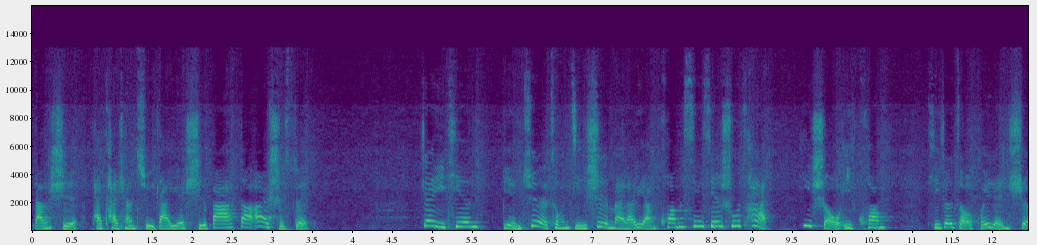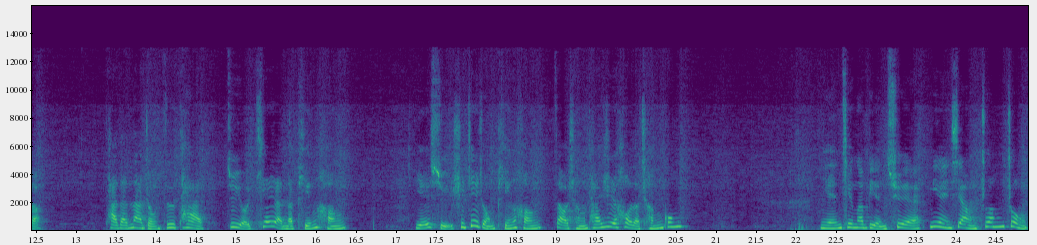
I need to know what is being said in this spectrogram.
当时他看上去大约十八到二十岁。这一天，扁鹊从集市买了两筐新鲜蔬菜，一手一筐，提着走回人社。他的那种姿态具有天然的平衡，也许是这种平衡造成他日后的成功。年轻的扁鹊面相庄重，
